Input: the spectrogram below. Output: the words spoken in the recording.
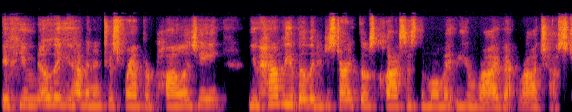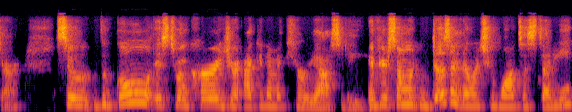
if you know that you have an interest for anthropology, you have the ability to start those classes the moment you arrive at Rochester. So the goal is to encourage your academic curiosity. If you're someone who doesn't know what you want to study,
